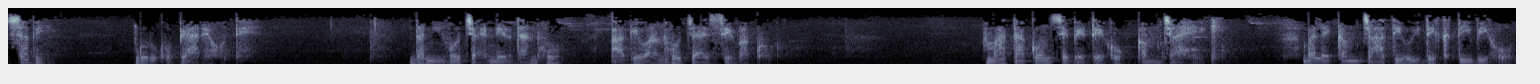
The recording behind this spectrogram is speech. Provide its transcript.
सभी गुरु को प्यारे होते धनी हो चाहे निर्धन हो आगेवान हो चाहे सेवक हो। माता कौन से बेटे को कम चाहेगी? भले कम चाहती हुई दिखती भी हो,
